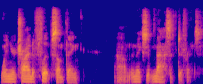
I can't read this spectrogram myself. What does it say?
when you're trying to flip something. Um, it makes a massive difference.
